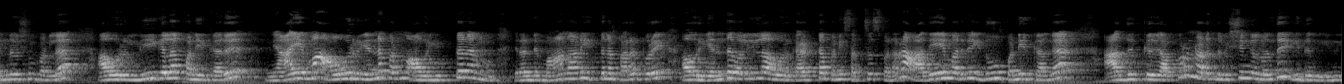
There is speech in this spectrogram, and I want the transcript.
எந்த விஷயம் பண்ணல. அவர் லீகலா பண்ணிருக்காரு நியாயமா அவர் என்ன பண்ணணும் அவர் இத்தனை ரெண்டு மாநாடு இத்தனை பரப்புரை அவர் எந்த வழியில அவர் கரெக்டா பண்ணி சக்சஸ் பண்ணாரோ அதே மாதிரி தான் இதுவும் பண்ணிருக்காங்க அதுக்கு அப்புறம் நடந்த விஷயங்கள் வந்து இது இது-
